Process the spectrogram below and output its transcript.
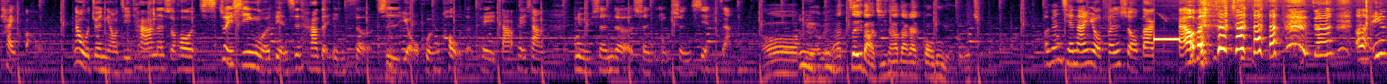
太薄。那我觉得鸟吉他那时候最吸引我的点是它的音色是有浑厚的，可以搭配上女生的声音声线这样。哦嗯 OK OK，那这一把吉他大概购入有多久？我跟前男友分手大概要不，就是呃，因为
